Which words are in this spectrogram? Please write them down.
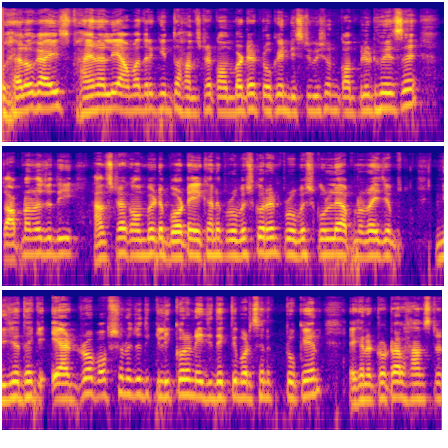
তো হ্যালো গাইস ফাইনালি আমাদের কিন্তু হামস্টার কম্বাটের টোকেন ডিস্ট্রিবিউশন কমপ্লিট হয়েছে। তো আপনারা যদি হামস্টার কম্বাটে বটে এখানে প্রবেশ করেন, প্রবেশ করলে আপনারা এই যে নিজে থেকে এয়ারড্রপ অপশনে যদি ক্লিক করেন, এই যে দেখতে পাচ্ছেন টোকেন এখানে টোটাল হামস্টার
